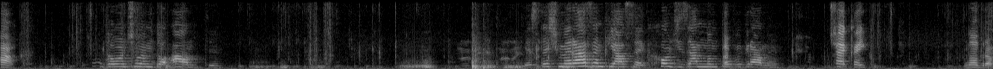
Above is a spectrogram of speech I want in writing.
Tak. Dołączyłem do Anty. Jesteśmy razem, Piasek. Chodź za mną, to wygramy. Czekaj. Dobra,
